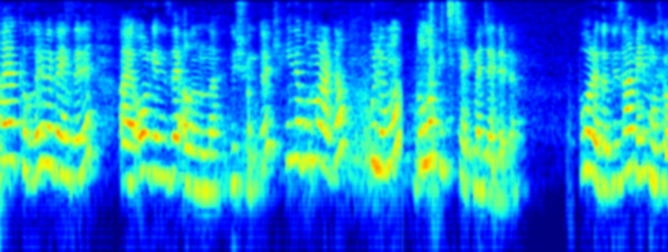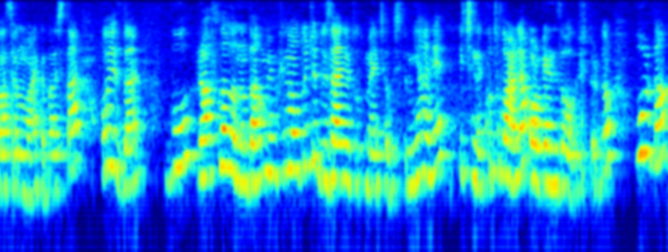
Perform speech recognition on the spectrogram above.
ayakkabıları ve benzeri organize alanını düşündük. Yine bunlar da Bloom'un dolap içi çekmeceleri. Bu arada düzen benim motivasyonum arkadaşlar. O yüzden bu raflı alanı da mümkün olduğunca düzenli tutmaya çalıştım. Yani içine kutularla organize oluşturdum. Burada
